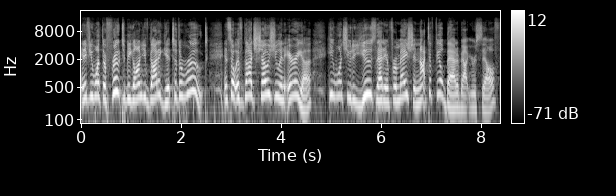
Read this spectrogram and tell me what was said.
And if you want the fruit to be gone, you've got to get to the root. And so if God shows you an area, He wants you to use that information, not to feel bad about yourself,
